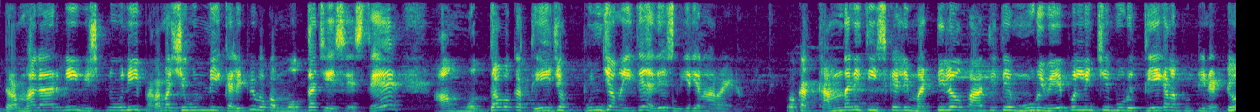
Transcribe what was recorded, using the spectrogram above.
బ్రహ్మగారిని విష్ణువుని పరమశివుణ్ణి కలిపి ఒక ముద్ద చేసేస్తే ఆ ముద్ద ఒక తేజ పుంజమైతే అదే సూర్యనారాయణమూర్తి. ఒక కందని తీసుకెళ్ళి మట్టిలో పాతితే మూడు వేపుల నుంచి మూడు తీగలు పుట్టినట్టు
